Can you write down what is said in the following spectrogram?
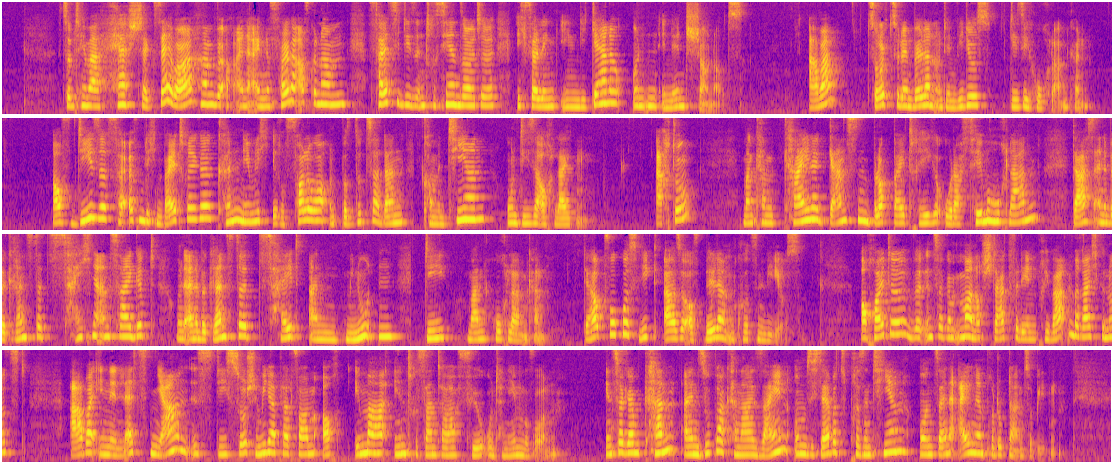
Zum Thema Hashtag selber haben wir auch eine eigene Folge aufgenommen. Falls Sie diese interessieren sollte, ich verlinke Ihnen die gerne unten in den Show Notes. Aber zurück zu den Bildern und den Videos, die Sie hochladen können. Auf diese veröffentlichten Beiträge können nämlich Ihre Follower und Benutzer dann kommentieren und diese auch liken. Achtung, man kann keine ganzen Blogbeiträge oder Filme hochladen, da es eine begrenzte Zeichenanzahl gibt und eine begrenzte Zeit an Minuten, die man hochladen kann. Der Hauptfokus liegt also auf Bildern und kurzen Videos. Auch heute wird Instagram immer noch stark für den privaten Bereich genutzt, aber in den letzten Jahren ist die Social-Media-Plattform auch immer interessanter für Unternehmen geworden. Instagram kann ein super Kanal sein, um sich selber zu präsentieren und seine eigenen Produkte anzubieten.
